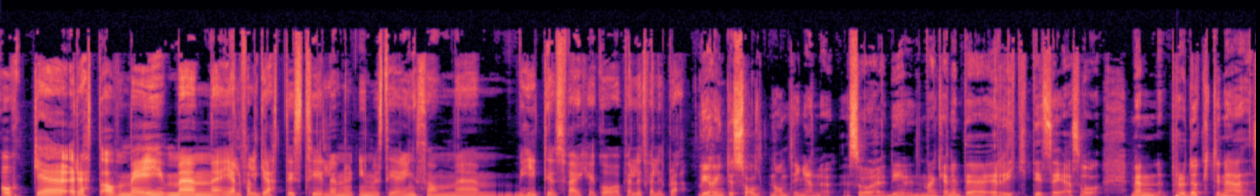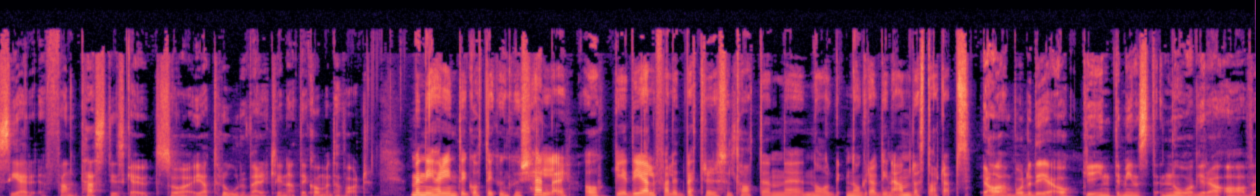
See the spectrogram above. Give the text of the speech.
Och eh, rätt av mig, men i alla fall grattis till en investering som eh, hittills verkar gå väldigt, väldigt bra. Vi har inte sålt någonting ännu, så det, man kan inte riktigt säga så. Men produkterna ser fantastiska ut, så jag tror verkligen att det kommer ta fart. Men ni har inte gått i konkurs heller. Och eh, det är i alla fall ett bättre resultat än eh, någ- några av dina andra startups. Ja, både det och inte minst några av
